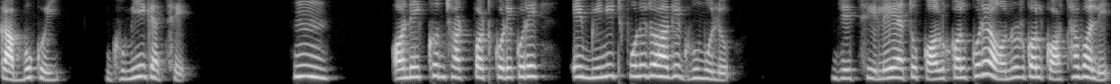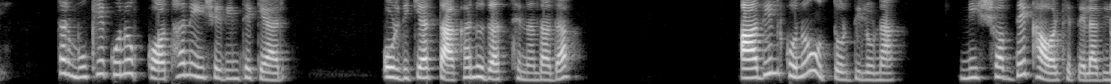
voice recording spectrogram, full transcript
কাব্য কই, ঘুমিয়ে গেছে। হুম, অনেকক্ষণ ছটপট করে করে এই মিনিট পনেরো আগে ঘুমোলো যে ছেলে এত কল কল করে অনর্গল কথা বলে, তার মুখে কোনো কথা নেই সেদিন থেকে আর। ওর দিকে আর তাকানো যাচ্ছে না, দাদা। আদিল কোনো উত্তর দিল না। নিঃশব্দে খাওয়ার খেতে লাগল।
